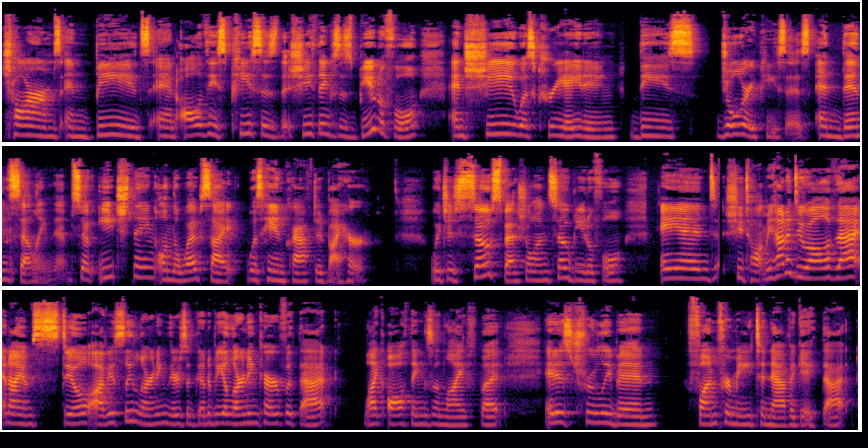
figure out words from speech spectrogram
charms and beads and all of these pieces that she thinks is beautiful. And she was creating these jewelry pieces and then selling them. So each thing on the website was handcrafted by her which is so special and so beautiful. And she taught me how to do all of that. And I am still obviously learning. There's going to be a learning curve with that, like all things in life, but it has truly been fun for me to navigate that.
